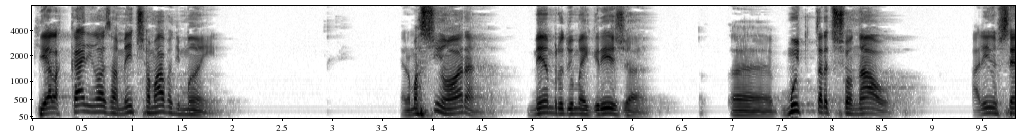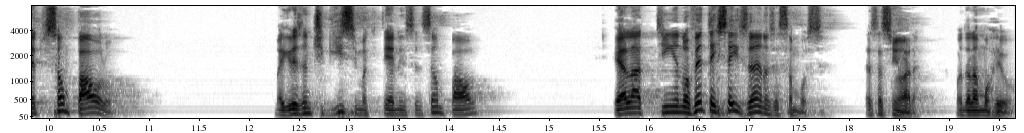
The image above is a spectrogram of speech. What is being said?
que ela carinhosamente chamava de mãe. Era uma senhora, membro de uma igreja uh, muito tradicional, ali no centro de São Paulo. Uma igreja antiguíssima que tem ali no centro de São Paulo. Ela tinha 96 anos, essa moça, essa senhora, quando ela morreu.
